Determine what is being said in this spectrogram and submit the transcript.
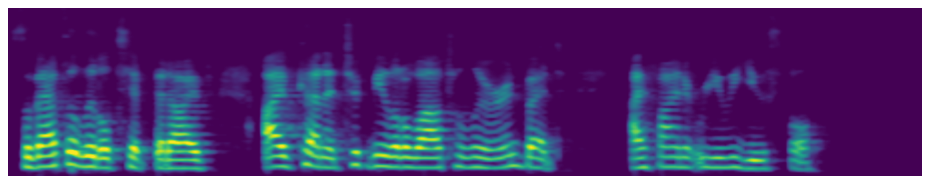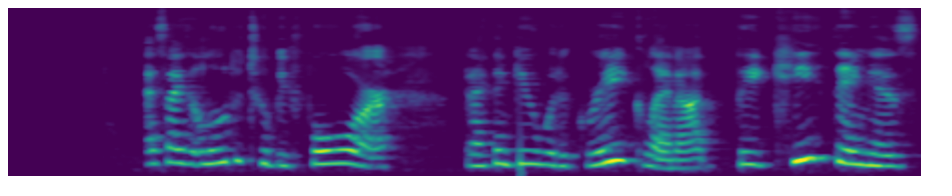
So that's a little tip that I've I've kind of took me a little while to learn, but I find it really useful. As I alluded to before, and I think you would agree, Glenna, the key thing is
